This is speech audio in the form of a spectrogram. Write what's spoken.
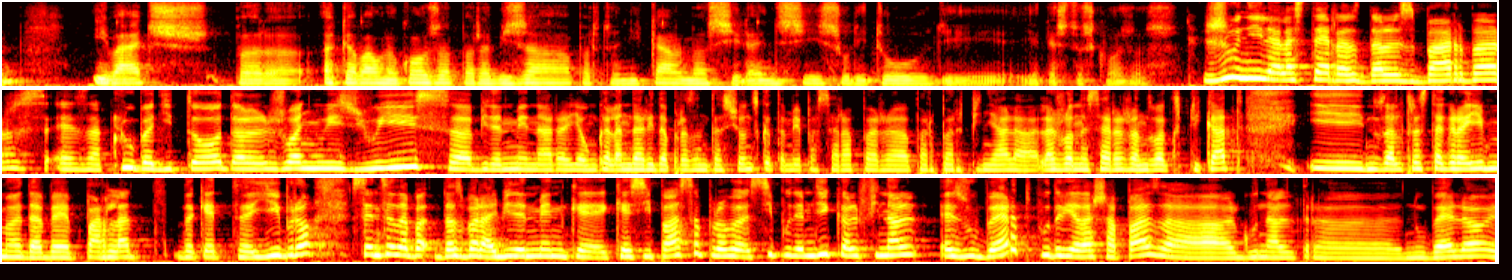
hi vaig per acabar una cosa, per avisar, per tenir calma, silenci, solitud i, i aquestes coses. Junil a les Terres dels Bàrbars és el club editor del Joan Lluís Lluís. Evidentment, ara hi ha un calendari de presentacions que també passarà per, per Perpinyà. La, la Joana Serra ja ens ho ha explicat i nosaltres t'agraïm d'haver parlat d'aquest llibre, sense desvelar, evidentment, què, què s'hi passa, però si podem dir que al final és obert, podria deixar pas a alguna altra novel·la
